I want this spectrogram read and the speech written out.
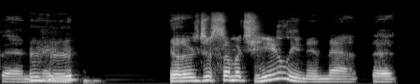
and. and Mhm. You know, there's just so much healing in that. That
